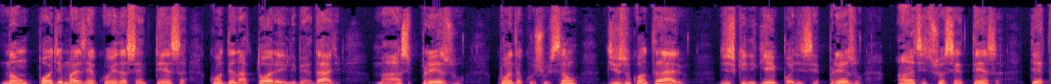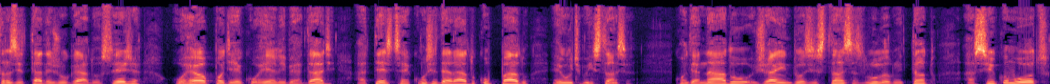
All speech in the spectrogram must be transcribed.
não pode mais recorrer da sentença condenatória em liberdade, mas preso, quando a Constituição diz o contrário, diz que ninguém pode ser preso antes de sua sentença ter transitado em julgado, ou seja, o réu pode recorrer à liberdade até ser considerado culpado em última instância. Condenado já em duas instâncias, Lula, no entanto, assim como outros,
